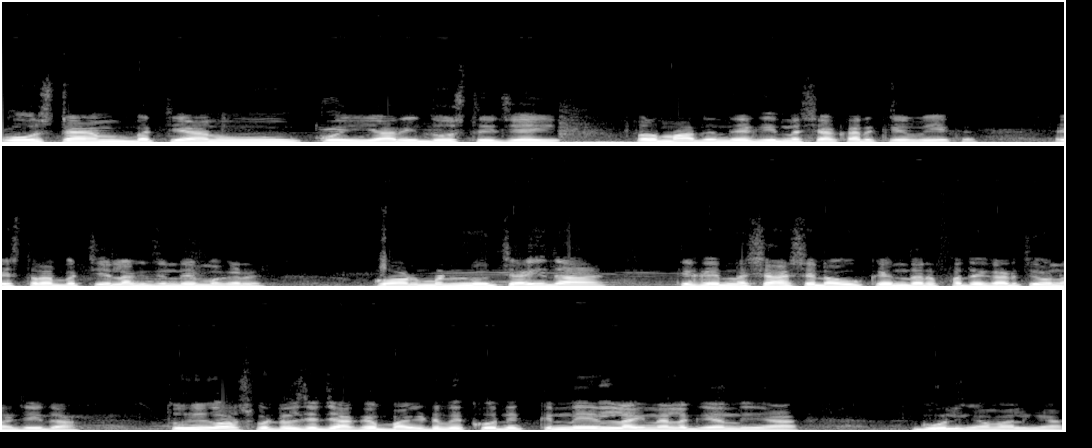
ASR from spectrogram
ਉਸ ਟਾਈਮ ਬੱਚਿਆਂ ਨੂੰ ਕੋਈ ਯਾਰੀ ਦੋਸਤੀ 'ਚ ਹੀ ਭਰਮਾ ਦਿੰਦੇ ਕਿ ਨਸ਼ਾ ਕਰਕੇ ਵੇਖ, ਇਸ ਤਰ੍ਹਾਂ ਬੱਚੇ ਲੱਗ ਜਾਂਦੇ ਮਗਰ। ਗਵਰਨਮੈਂਟ ਨੂੰ ਚਾਹੀਦਾ ਕਿ ਕਿ ਨਸ਼ਾ ਛਡਾਊ ਕੇਂਦਰ ਫਤਿਹਗੜ੍ਹ 'ਚ ਹੋਣਾ ਚਾਹੀਦਾ। ਤੁਸੀਂ ਹਸਪੀਟਲ 'ਚ ਜਾ ਕੇ ਬਾਈਟ ਵੇਖੋ ਨੇ ਕਿੰਨੇ ਲਾਈਨਾਂ ਲੱਗੀਆਂ ਹੁੰਦੀਆਂ ਗੋਲੀਆਂ ਵਾਲੀਆਂ।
